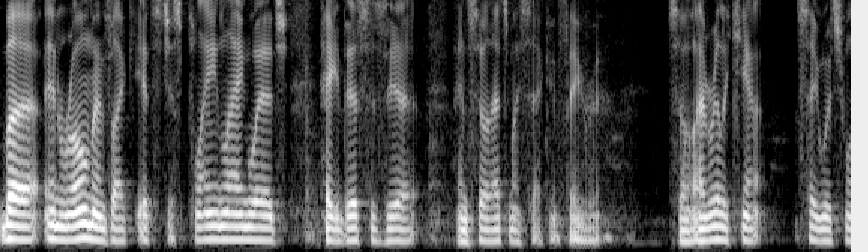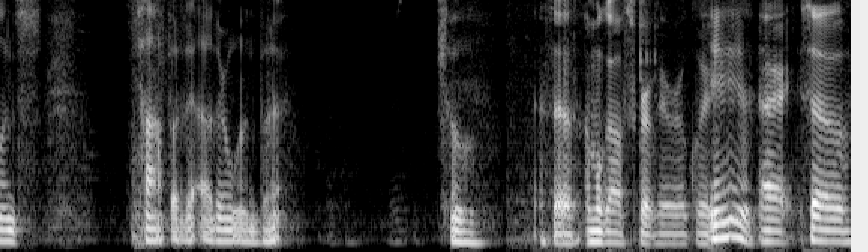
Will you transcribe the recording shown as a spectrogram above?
but in Romans, like it's just plain language. Hey, this is it, and so that's my second favorite. So I really can't say which one's top of the other one, but so so I'm gonna go off script here real quick. Yeah, yeah. All right. So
